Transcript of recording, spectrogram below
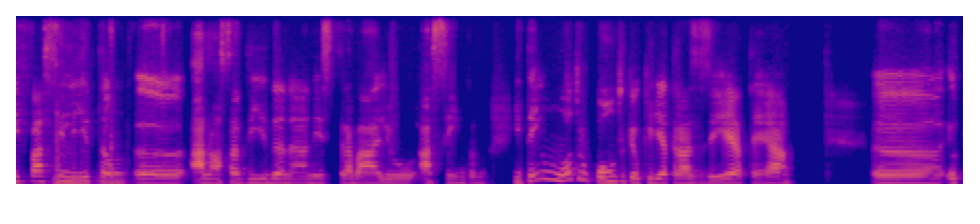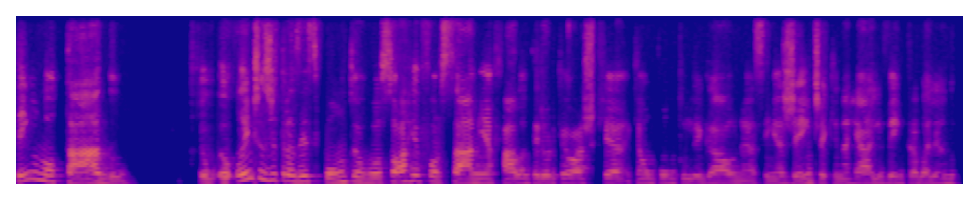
que facilitam uh, a nossa vida né, nesse trabalho assíncrono. E tem um outro ponto que eu queria trazer até. Uh, eu tenho notado eu, eu, antes de trazer esse ponto, eu vou só reforçar a minha fala anterior, que eu acho que é, que é um ponto legal, né? Assim, a gente aqui na Real vem trabalhando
